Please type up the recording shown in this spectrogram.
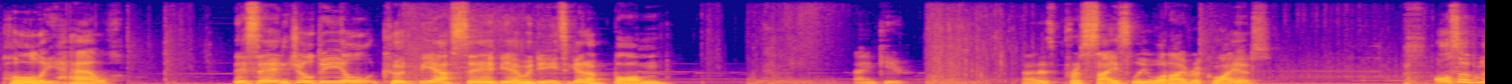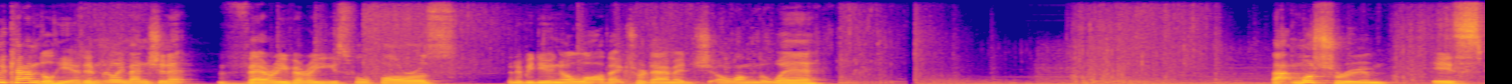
Holy hell. This angel deal could be our savior. We do need to get a bomb. Thank you. That is precisely what I required. Also, blue candle here. Didn't really mention it. Very, very useful for us. Going to be doing a lot of extra damage along the way. That mushroom is...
